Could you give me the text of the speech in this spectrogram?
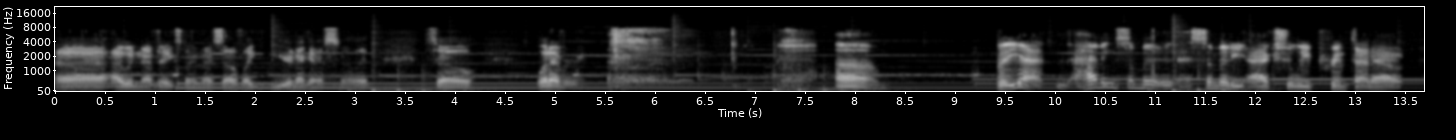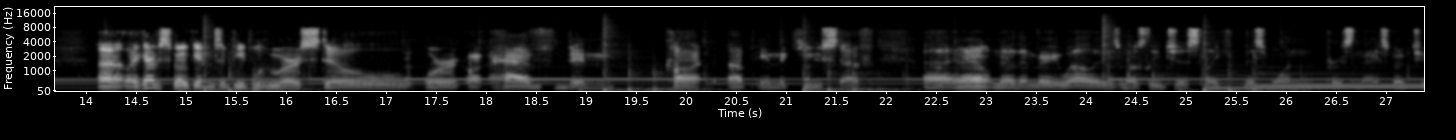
uh, I wouldn't have to explain myself. Like you're not gonna smell it, so whatever. um, but yeah, having somebody somebody actually print that out. Uh, like I've spoken to people who are still or have been caught up in the Q stuff. Uh, and I don't know them very well. It was mostly just like this one person that I spoke to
